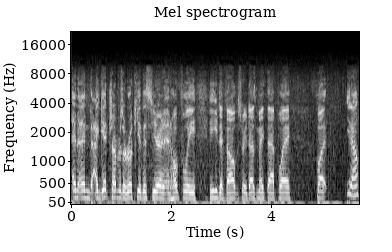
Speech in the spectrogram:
and and I get Trevor's a rookie this year, and, and hopefully he develops where he does make that play. But you know,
